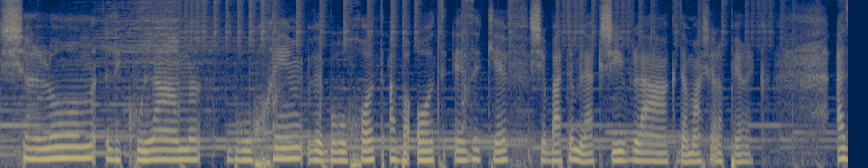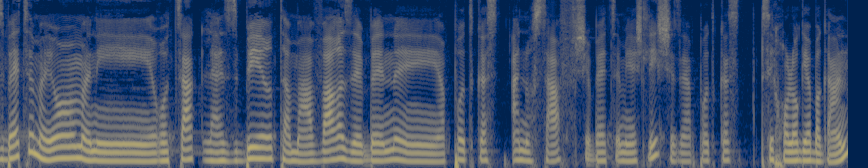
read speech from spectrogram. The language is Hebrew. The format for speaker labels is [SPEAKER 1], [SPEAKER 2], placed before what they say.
[SPEAKER 1] שלום לכולם, ברוכים וברוכות הבאות, איזה כיף שבאתם להקשיב להקדמה של הפרק. אז בעצם היום אני רוצה להסביר את המעבר הזה בין uh, הפודקאסט הנוסף שבעצם יש לי, שזה הפודקאסט פסיכולוגיה בגן,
